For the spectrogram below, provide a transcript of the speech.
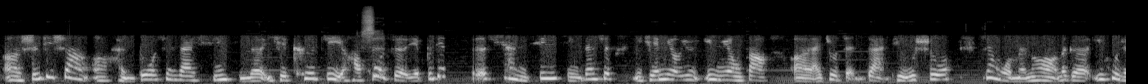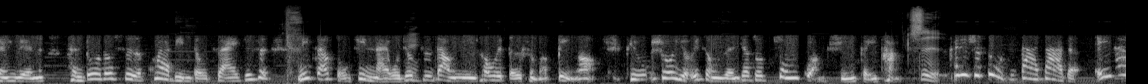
呃，实际上，呃，很多现在新型的一些科技哈，或者也不见得是很新型，但是以前没有运运用到。呃，来做诊断，比如说像我们哦，那个医护人员很多都是跨病都灾，就是你只要走进来，我就知道你以后会得什么病哦。比如说有一种人叫做中广型肥胖，是，他就是肚子大大的，哎，他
